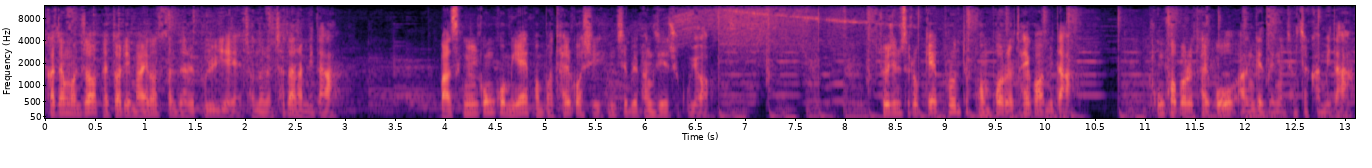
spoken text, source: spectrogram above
가장 먼저 배터리 마이너스 단자를 분리해 전원을 차단합니다. 마스킹을 꼼꼼히 해 범퍼 탈거 시 흠집을 방지해주고요. 조심스럽게 프론트 범퍼를 탈거합니다. 공커버를 탈거 후 안개등을 장착합니다.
